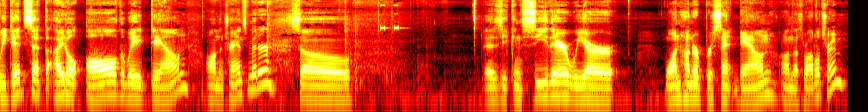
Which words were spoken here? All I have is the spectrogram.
we did set the idle all the way down on the transmitter. So as you can see there, we are 100% down on the throttle trim.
